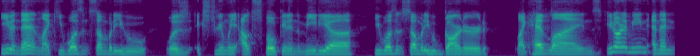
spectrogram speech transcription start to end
even then like he wasn't somebody who was extremely outspoken in the media. He wasn't somebody who garnered like headlines. You know what i mean? And then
